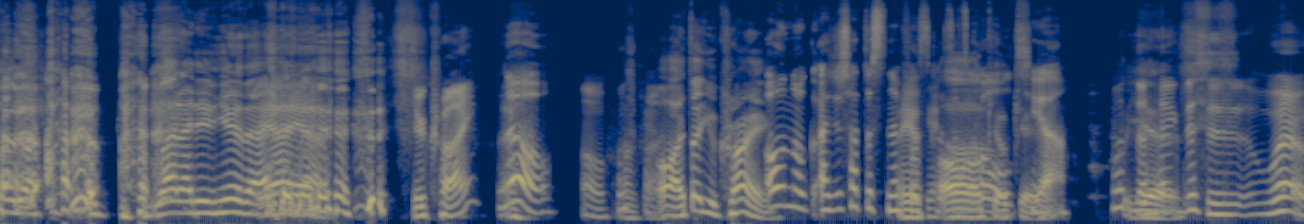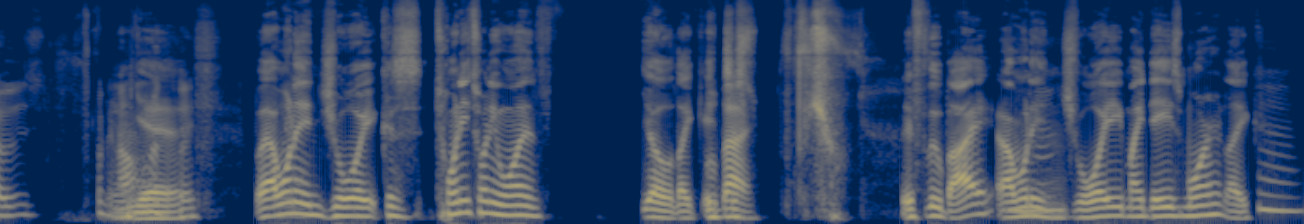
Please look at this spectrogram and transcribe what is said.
No, no. I'm glad I didn't hear that. Yeah, yeah, You're crying? No. Oh, who's Okay. crying? oh, I thought you were crying. Oh no, I just have to sniffles okay? because Oh, it's okay, cold. okay. Yeah. what the yeah. heck? This is where it's fucking all over Yeah. place. But I want to enjoy because 2021, yo, like Flew it just phew, it flew by, and I want to Mhm. enjoy my days more. Like, Mm.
